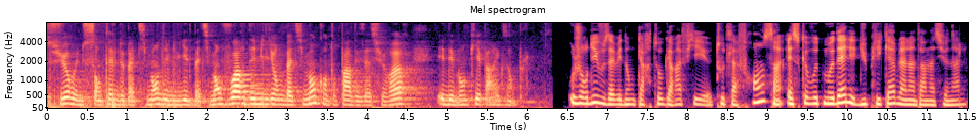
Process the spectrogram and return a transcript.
sur une centaine de bâtiments, des milliers de bâtiments, voire des millions de bâtiments quand on parle des assureurs et des banquiers par exemple. Aujourd'hui, vous avez donc cartographié euh, toute la France. Est-ce que votre modèle est duplicable à l'international?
